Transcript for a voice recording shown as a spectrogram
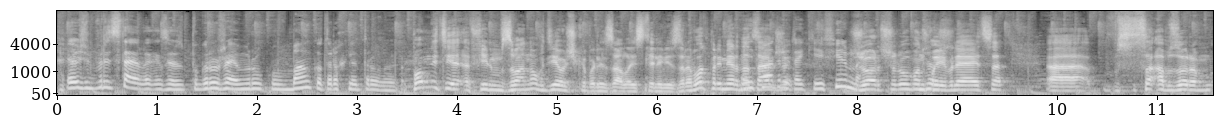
Я очень представила, как погружаем руку в банку трехлитровую. Помните фильм «Звонок» девочка вылезала из телевизора? Вот примерно так же. такие фильмы. Джордж Джордж. появляется э, с обзором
